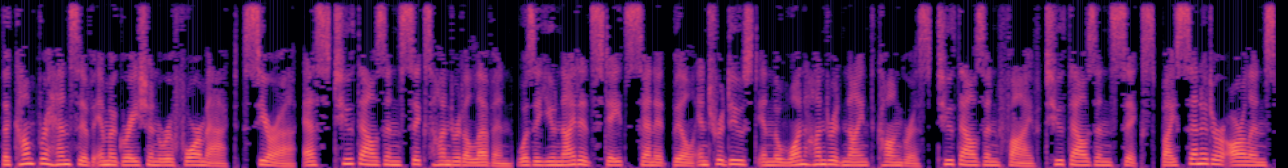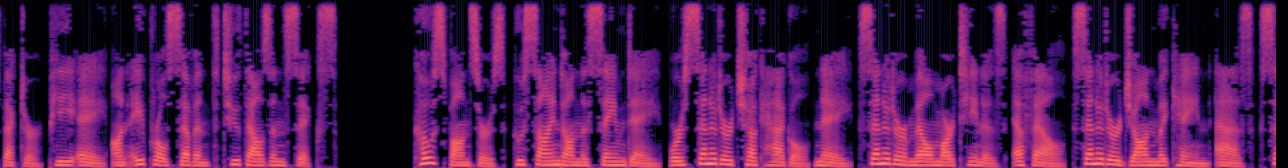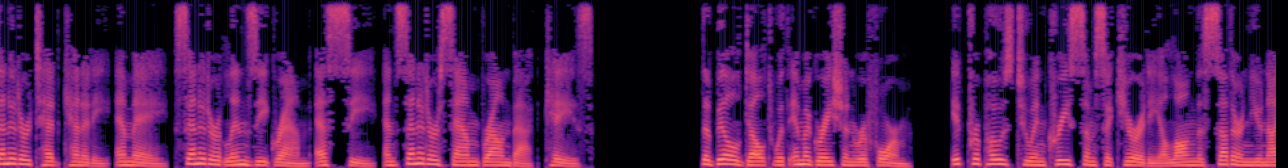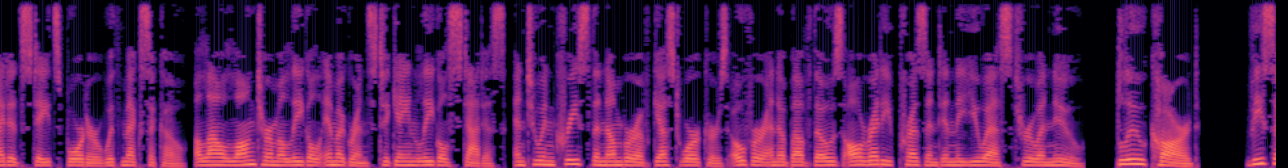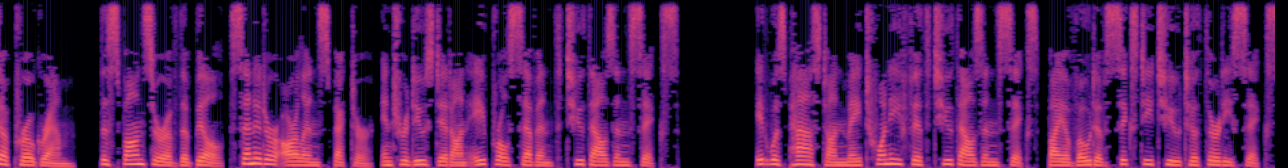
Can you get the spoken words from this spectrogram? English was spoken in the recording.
The Comprehensive Immigration Reform Act CIRA, S. 2611 was a United States Senate bill introduced in the 109th Congress 2005-2006 by Senator Arlen Specter PA on April 7, 2006. Co-sponsors, who signed on the same day, were Senator Chuck Hagel nay, Senator Mel Martinez FL, Senator John McCain AS, Senator Ted Kennedy MA, Senator Lindsey Graham SC, and Senator Sam Brownback Ks. The bill dealt with immigration reform. It proposed to increase some security along the southern United States border with Mexico, allow long-term illegal immigrants to gain legal status, and to increase the number of guest workers over and above those already present in the U.S. through a new blue card visa program. The sponsor of the bill, Senator Arlen Specter, introduced it on April 7, 2006. It was passed on May 25, 2006, by a vote of 62 to 36.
